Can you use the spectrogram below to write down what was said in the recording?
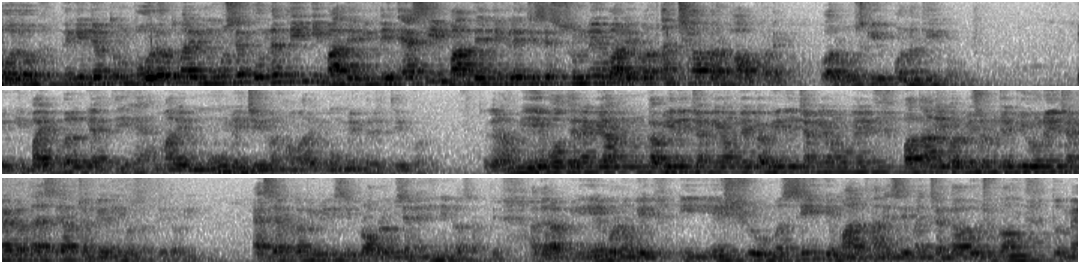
बोलो। लेकिन जब तुम बोलो, तुम्हारे मुँह से उन्नति की बातें निकली, ऐसी बातें निकले जिसे सुनने वाले पर अच्छा प्रभाव पड़े और उसकी उन्नति हो। क्योंकि बाइबल कहती है, हमारे मुँह में जीवन, हमारे मुँह में मृत्यु हो। अगर हम ये बोलते रहेंगे, हम कभी नहीं चंगे होंगे, कभी नहीं चंगे होंगे, पता नहीं परमेश्वर मुझे क्यों नहीं चंगा करता, ऐसे आप चंगे नहीं हो सकते। ऐसे आप कभी भी किसी प्रॉब्लम से नहीं निकल सकते। अगर आप ये बोलोगे कि यीशु मसीह के मार खाने से मैं चंगा हो चुका हूँ तो मैं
